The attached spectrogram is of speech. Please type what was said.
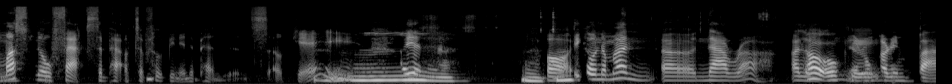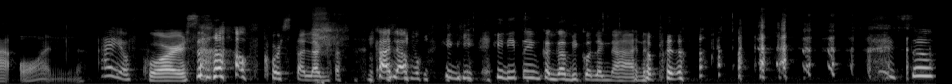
must-know facts about the Philippine independence. Okay. Mm. Ayan. Mm. Oh, ikaw naman, uh, Nara. Alam Oh, mo, okay. meron ka rin baon. Ay, of course. of course talaga. Kala mo, hindi, hindi to yung kagabi ko lang nahanap. So,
